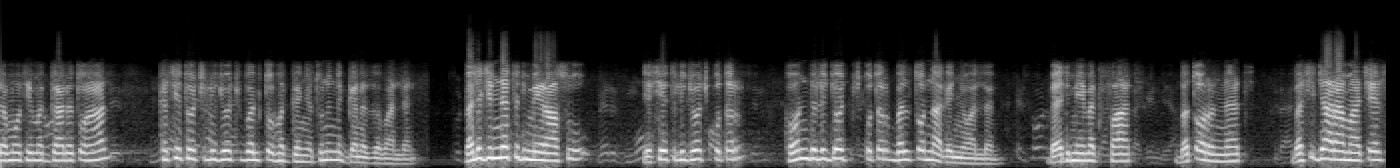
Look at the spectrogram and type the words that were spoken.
ለሞት የመጋለጡ አሃዝ ከሴቶች ልጆች በልጦ መገኘቱን እንገነዘባለን። በልጅነት እድሜ ራሱ የሴት ልጆች ቁጥር ከወንድ ልጆች ቁጥር በልጦ እናገኘዋለን። በእድሜ መግፋት፣ በጦርነት፣ በሲጃራ ማጨስ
